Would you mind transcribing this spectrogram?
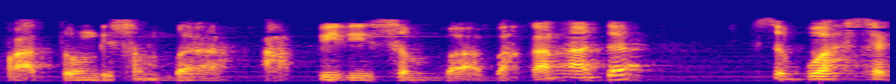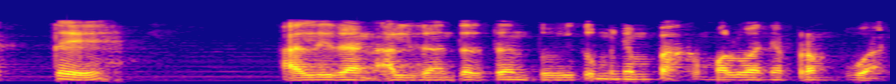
Patung disembah, api disembah. Bahkan ada sebuah sekte aliran-aliran tertentu itu menyembah kemaluannya perempuan.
